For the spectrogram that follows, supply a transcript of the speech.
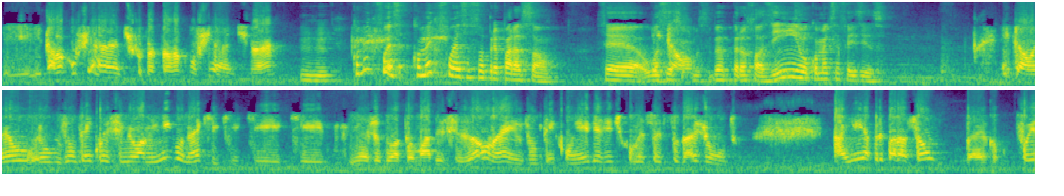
e estava confiante, fui para a prova confiante, né? Uhum. Como, é que foi, como é que foi essa sua preparação? Você, você, então, você preparou sozinho ou como é que você fez isso? Então, eu, eu juntei com esse meu amigo, né, que, que, que, que, me ajudou a tomar a decisão, né, eu juntei com ele e a gente começou a estudar junto. Aí a preparação é, foi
